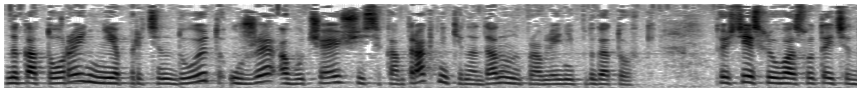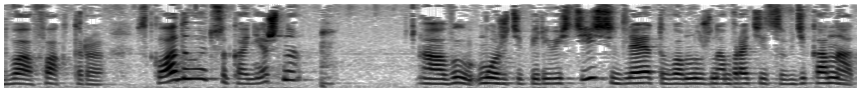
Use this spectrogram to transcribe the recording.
на которое не претендуют уже обучающиеся контрактники на данном направлении подготовки. То есть если у вас вот эти два фактора складываются, конечно, вы можете перевестись. Для этого вам нужно обратиться в деканат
